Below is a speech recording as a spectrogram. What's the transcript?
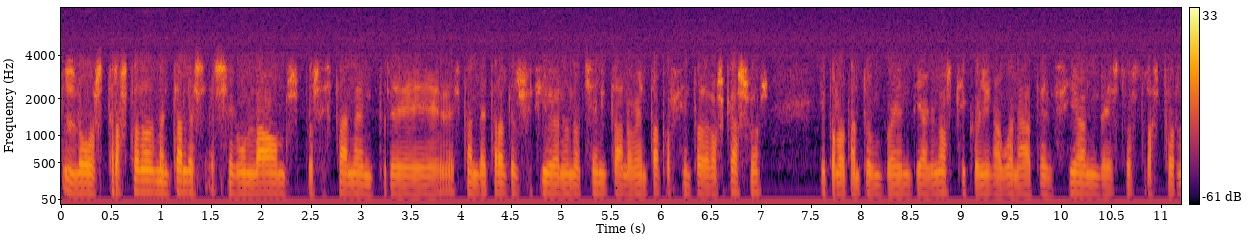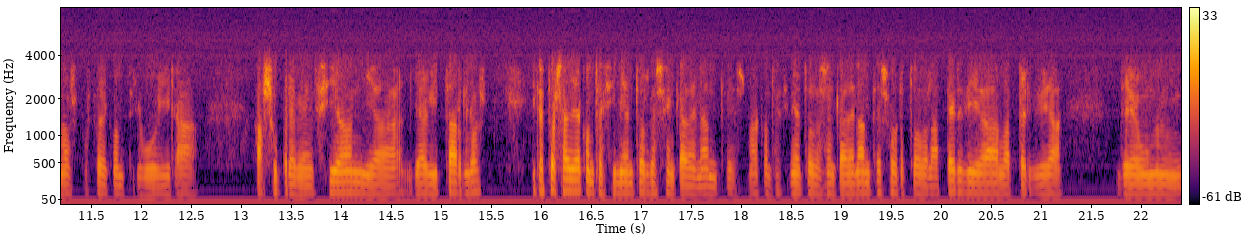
los trastornos mentales según la OMS pues están entre están detrás del suicidio en un 80 90% de los casos y por lo tanto un buen diagnóstico y una buena atención de estos trastornos pues, puede contribuir a, su prevención y a, evitarlos. Y después hay acontecimientos desencadenantes, ¿no? acontecimientos desencadenantes sobre todo la pérdida, la pérdida de un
